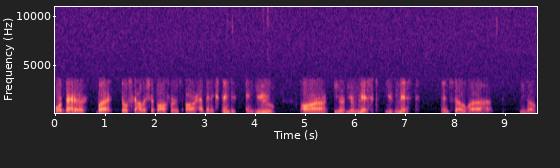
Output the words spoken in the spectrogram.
or better, but those scholarship offers are have been extended, and you are you're you're missed. You've missed, so uh, you know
